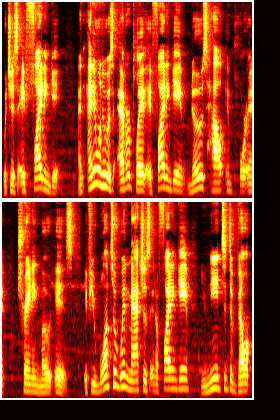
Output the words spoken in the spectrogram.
which is a fighting game. And anyone who has ever played a fighting game knows how important training mode is. If you want to win matches in a fighting game, you need to develop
